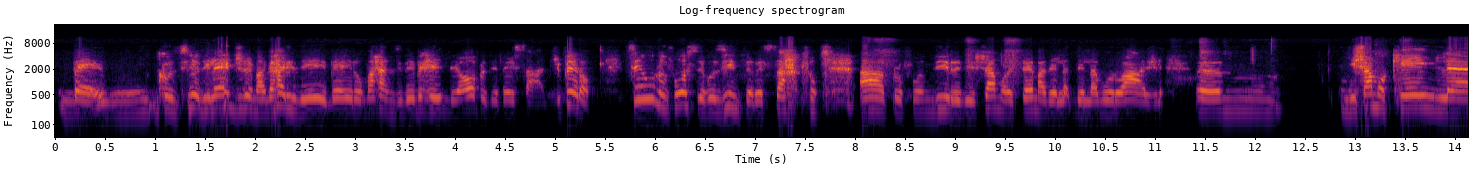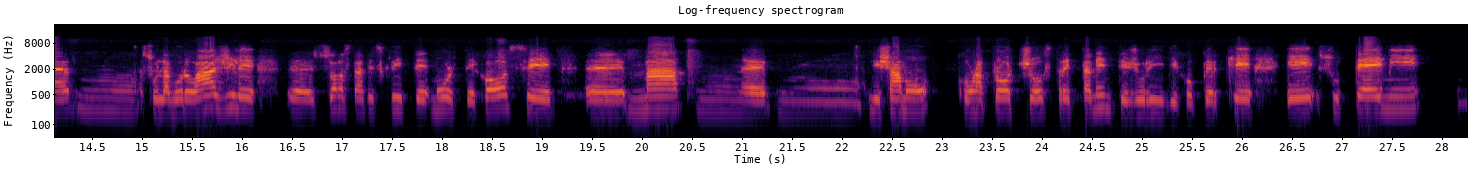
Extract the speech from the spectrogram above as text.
Beh, mm, consiglio di leggere magari dei bei romanzi, delle belle opere, dei bei saggi, però se uno fosse così interessato a approfondire diciamo, il tema del, del lavoro agile, ehm, diciamo che il, mh, mm, sul lavoro agile eh, sono state scritte molte cose, eh, ma mh, mm, eh, diciamo con un approccio strettamente giuridico perché è su temi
